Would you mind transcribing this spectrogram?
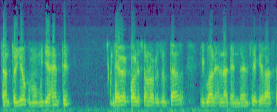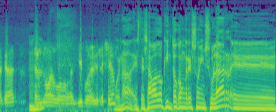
tanto yo como mucha gente, de ver cuáles son los resultados y cuál es la tendencia que va a sacar el nuevo equipo de dirección. Pues nada, este sábado, quinto Congreso Insular. Eh,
